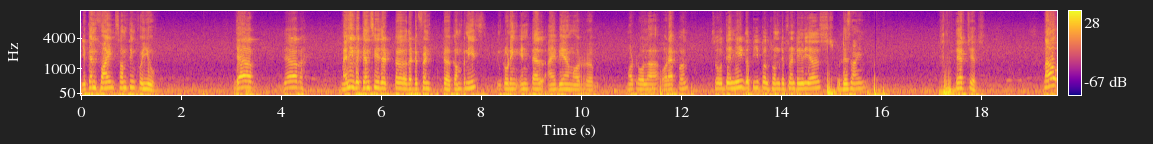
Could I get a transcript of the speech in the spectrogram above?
you can find something for you there are there are many vacancies at uh, the different uh, companies including Intel, IBM or uh, Motorola or Apple. So they need the people from different areas to design their chips. Now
